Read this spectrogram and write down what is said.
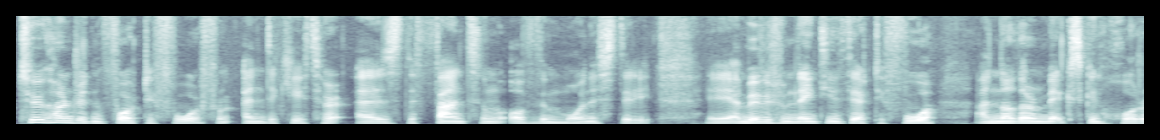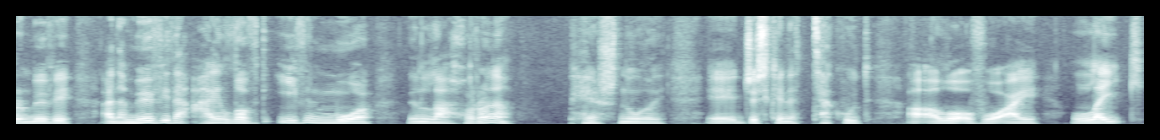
244 from Indicator is The Phantom of the Monastery, eh, a movie from 1934, another Mexican horror movie, and a movie that I loved even more than La Llorona personally. It just kind of tickled a lot of what I like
